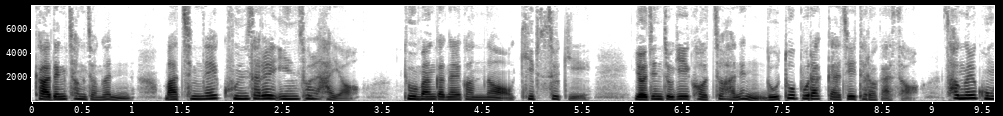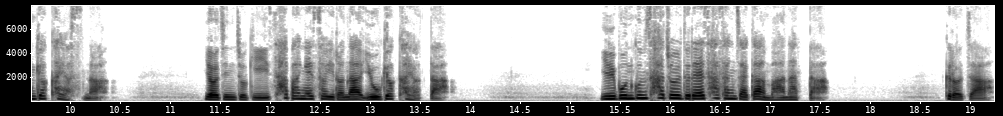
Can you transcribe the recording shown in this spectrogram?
가등 청정은 마침내 군사를 인솔하여 두만강을 건너 깊숙이 여진족이 거처하는 노토부라까지 들어가서 성을 공격하였으나 여진족이 사방에서 일어나 요격하였다. 일본군 사졸들의 사상자가 많았다. 그러자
